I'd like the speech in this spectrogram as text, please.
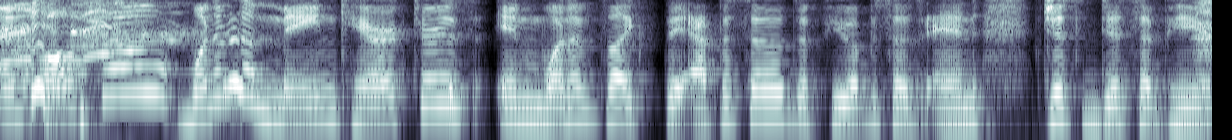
And also one of the main characters in one of like the episodes, a few episodes in, just disappears.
